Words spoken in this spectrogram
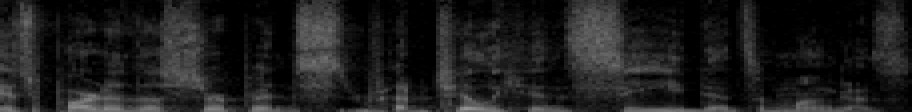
it's part of the serpent's reptilian seed that's among us.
